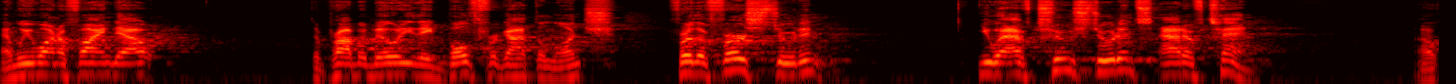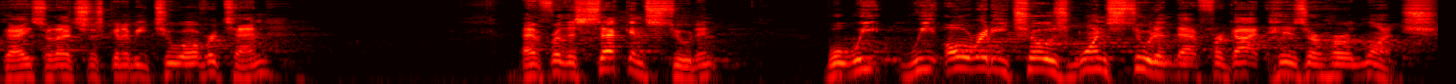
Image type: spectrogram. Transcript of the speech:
And we want to find out the probability they both forgot the lunch. For the first student, you have two students out of 10. Okay, so that's just going to be 2 over 10. And for the second student, well, we, we already chose one student that forgot his or her lunch.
